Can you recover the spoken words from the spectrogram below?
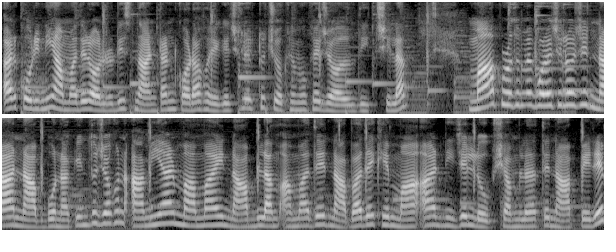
আর করিনি, আমাদের অলরেডি স্নান টান করা হয়ে গেছিল, একটু চোখে মুখে জল দিচ্ছিলাম। মা প্রথমে বলেছিল যে, না, নাববো না। কিন্তু যখন আমি আর মামাই নাবলাম, আমাদের নাবা দেখে মা আর নিজের লোভ সামলাতে না পেরে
